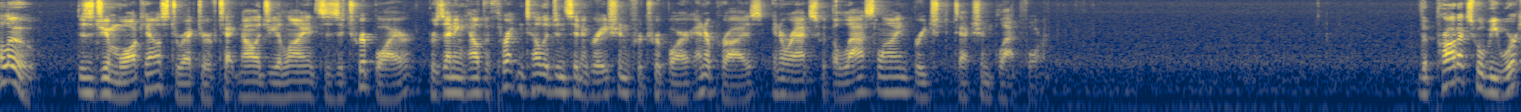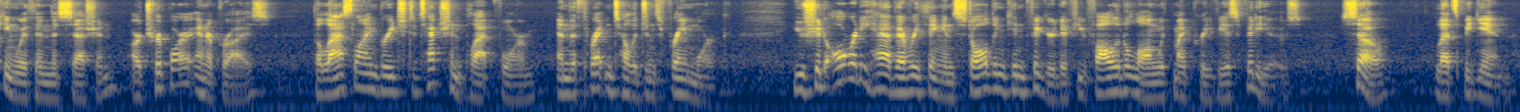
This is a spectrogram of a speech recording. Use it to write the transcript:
Hello, this is Jim Walkhouse, Director of Technology Alliances at Tripwire, presenting how the threat intelligence integration for Tripwire Enterprise interacts with the Lastline breach detection platform. The products we'll be working with in this session are Tripwire Enterprise, the Lastline breach detection platform, and the Threat Intelligence Framework. You should already have everything installed and configured if you followed along with my previous videos. So, let's begin.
